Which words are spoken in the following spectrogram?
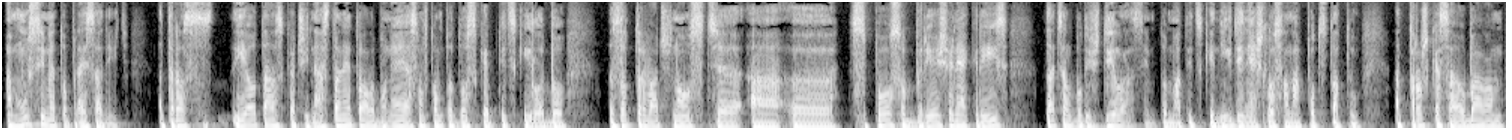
a musíme to presadiť. A teraz je otázka, či nastane to alebo nie, ja som v tomto dosť skeptický, lebo zotrvačnosť a e, spôsob riešenia kríz zatiaľ boli vždy len symptomatické, nikdy nešlo sa na podstatu. A troška sa obávam,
